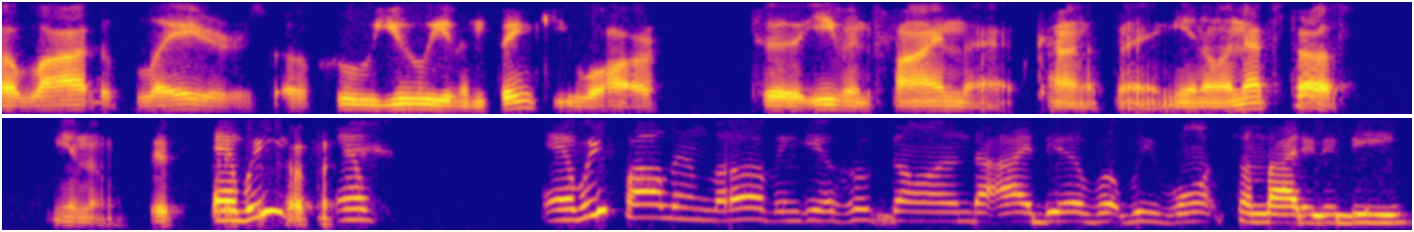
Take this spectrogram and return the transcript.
a lot of layers of who you even think you are to even find that kind of thing. You know, and that's tough. You know, it's, and it's we tough and and we fall in love and get hooked on the idea of what we want somebody to be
